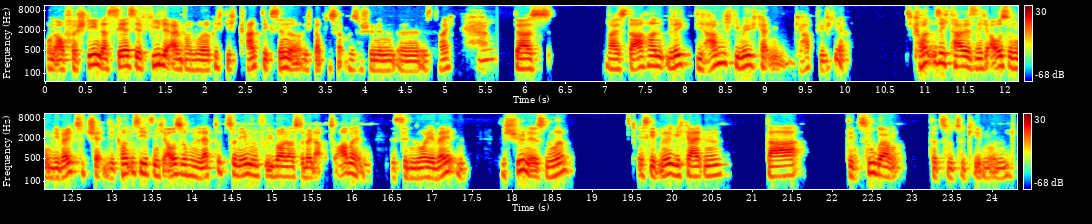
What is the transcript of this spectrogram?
Und auch verstehen, dass sehr, sehr viele einfach nur richtig krantig sind. Ich glaube, das hat man so schön in äh, Österreich. Mhm. Dass, weil es daran liegt, die haben nicht die Möglichkeiten gehabt wie wir. Die konnten sich teilweise nicht aussuchen, um die Welt zu chatten. Die konnten sich jetzt nicht aussuchen, einen Laptop zu nehmen und von überall aus der Welt zu arbeiten. Das sind neue Welten. Das Schöne ist nur, es gibt Möglichkeiten, da den Zugang dazu zu geben. Und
